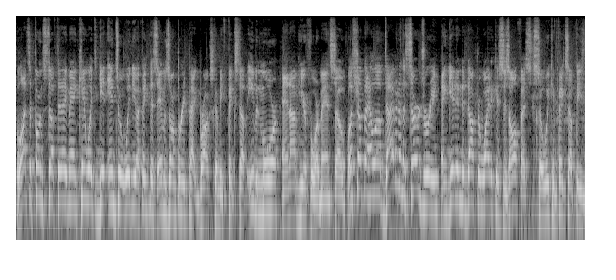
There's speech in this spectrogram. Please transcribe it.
lots of fun stuff today, man. Can't wait to get into it with you. I think this Amazon 3-pack Brock's going to be fixed up even more, and I'm here for it, man. So let's shut the hell up, dive into the surgery, and get into Dr. Whitekiss' office so we can fix up these,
